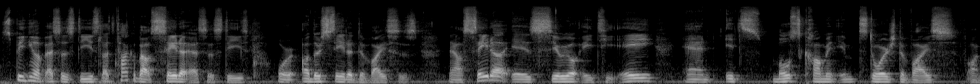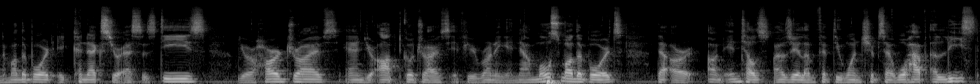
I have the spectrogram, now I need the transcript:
Speaking of SSDs, let's talk about SATA SSDs or other SATA devices. Now SATA is serial ATA and its most common storage device on the motherboard. It connects your SSDs, your hard drives, and your optical drives if you're running it. Now most motherboards that are on Intel's LGA1151 chipset will have at least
